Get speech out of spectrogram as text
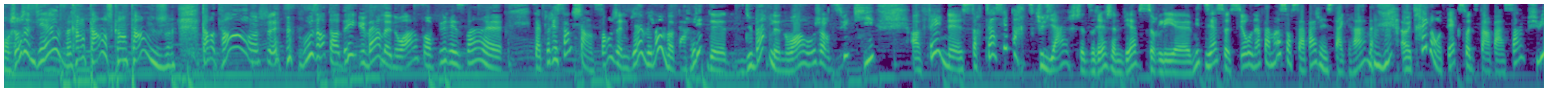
Bonjour Geneviève. Cantange, Cantange. Cantange. Vous entendez Hubert Lenoir, son plus récent, euh, sa plus récente chanson Geneviève. Et là, on va parler de d'Hubert Lenoir aujourd'hui qui a fait une sortie assez particulière, je te dirais, Geneviève, sur les euh, médias sociaux, notamment sur sa page Instagram. Un très long texte, soit dit en passant. Puis,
